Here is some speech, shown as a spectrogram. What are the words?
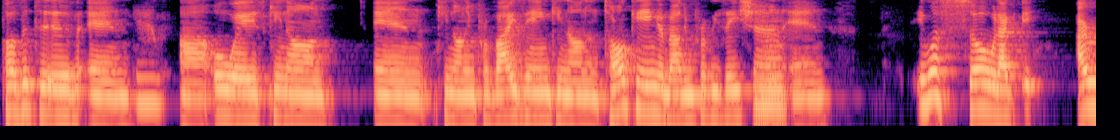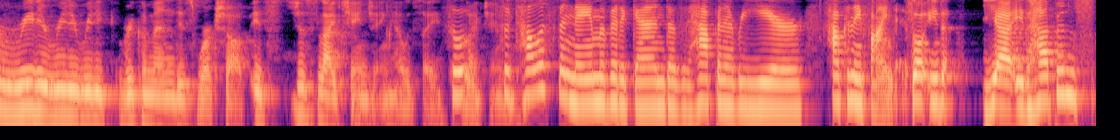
positive and yeah. uh, always keen on and keen on improvising, keen on talking about improvisation, yeah. and it was so like it, I really, really, really recommend this workshop. It's just life changing, I would say. So, so tell us the name of it again. Does it happen every year? How can they find it? So it yeah, it happens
